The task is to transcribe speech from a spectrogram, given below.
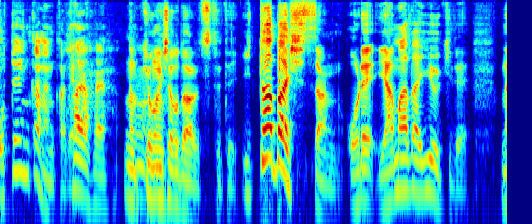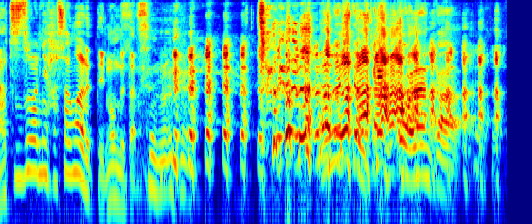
御殿かなんかで、はいはいなんか共演したことあるっつってて、板橋さん俺山田裕貴で夏空に挟まれて飲んでたの。あの人結構なんか、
